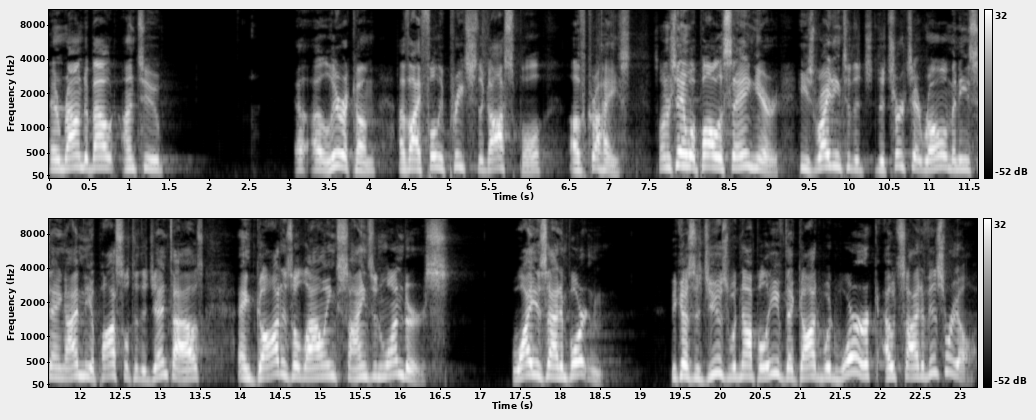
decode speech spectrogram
and round about unto uh, uh, Illyricum have I fully preached the gospel of Christ. So understand what Paul is saying here. He's writing to the, the church at Rome and he's saying, I'm the apostle to the Gentiles, and God is allowing signs and wonders. Why is that important? Because the Jews would not believe that God would work outside of Israel.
